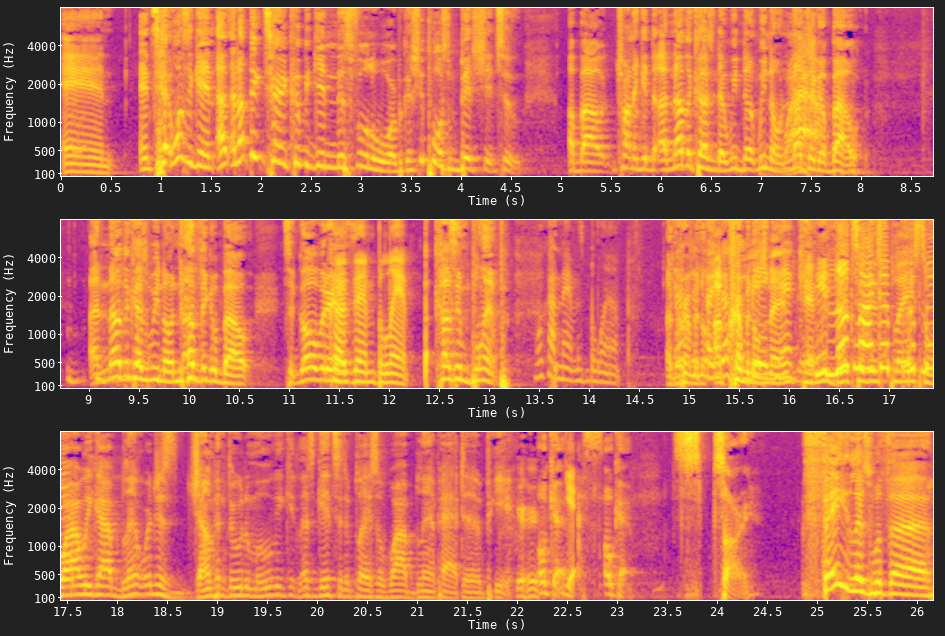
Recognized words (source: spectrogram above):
And and Ter- once again, I, and I think Terry could be getting this fool award because she pulled some bitch shit too about trying to get another cousin that we know, we know Wow. nothing about, another cousin we know nothing about to go over there. Cousin Blimp. cousin Blimp, What kind of name is Blimp? A Let's criminal, say a criminal's big name. nigga. Can He we looked get to like this a- place a to why we got Blimp? We're just jumping through the movie. Let's get to the place of why Blimp had to appear. Okay. Yes. Okay. S- sorry. Faye lives with uh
